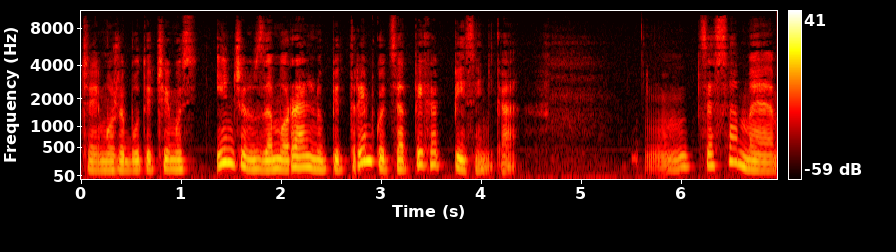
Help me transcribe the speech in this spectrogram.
Чи може бути чимось іншим за моральну підтримку ця тиха пісенька? Це саме,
